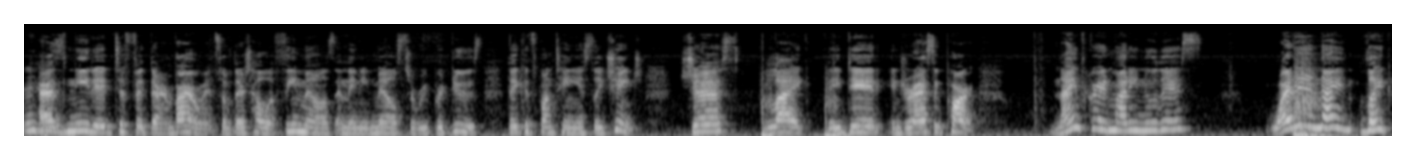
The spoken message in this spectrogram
Mhm. as needed to fit their environment. So if there's hella females and they need males to reproduce, they could spontaneously change, just like they did in Jurassic Park. Ninth grade Maddie knew this. Why didn't I like?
